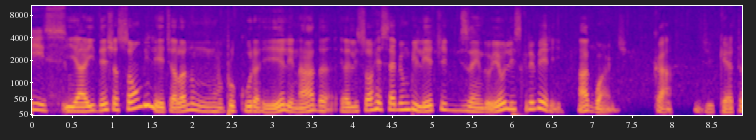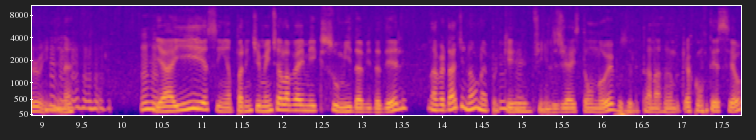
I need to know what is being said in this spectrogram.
Isso. E aí deixa só um bilhete, ela não procura ele, nada, ele só recebe um bilhete dizendo: Eu lhe escreverei, aguarde. K, de Catherine, né? Uhum. E aí, assim, aparentemente ela vai meio que sumir da vida dele. Na verdade, não, né? Porque, uhum. enfim, eles já estão noivos, ele tá narrando o que aconteceu.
